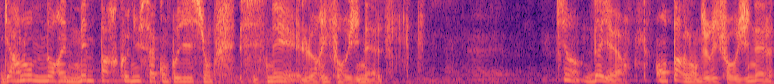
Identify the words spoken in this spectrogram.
Garland n'aurait même pas reconnu sa composition, si ce n'est le riff originel. Tiens, d'ailleurs, en parlant du riff originel,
